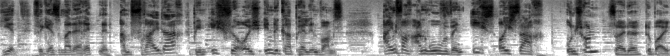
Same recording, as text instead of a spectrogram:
Hier, vergessen mal der nicht. Am Freitag bin ich für euch in der Kapelle in Worms. Einfach anrufe, wenn ich's euch sag. Und schon seid ihr dabei.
